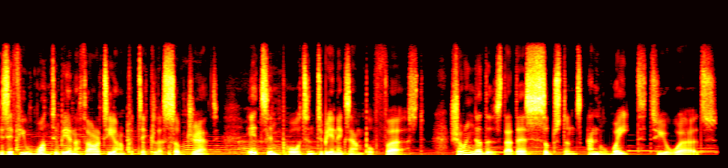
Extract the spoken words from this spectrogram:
is if you want to be an authority on a particular subject, it's important to be an example first, showing others that there's substance and weight to your words.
